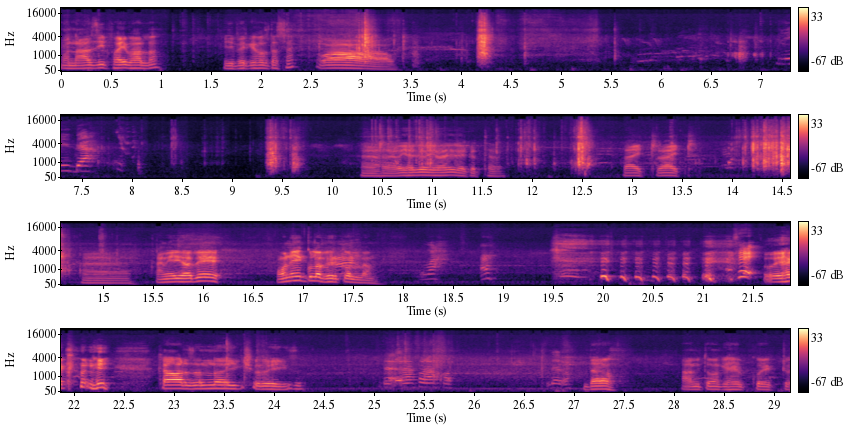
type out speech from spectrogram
ও নাজিব ভাই ভালো এই যে বের করে ফেলতেছে ওয়াও হ্যাঁ হ্যাঁ ওইভাবে ওইভাবে বের করতে হবে। রাইট রাইট হ্যাঁ আমি এইভাবে অনেকগুলো বের করলাম। ওই এখনই খাওয়ার জন্য শুরু হয়ে গেছে। দাঁড়াও। আমি তোমাকে হেল্প করি একটু।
